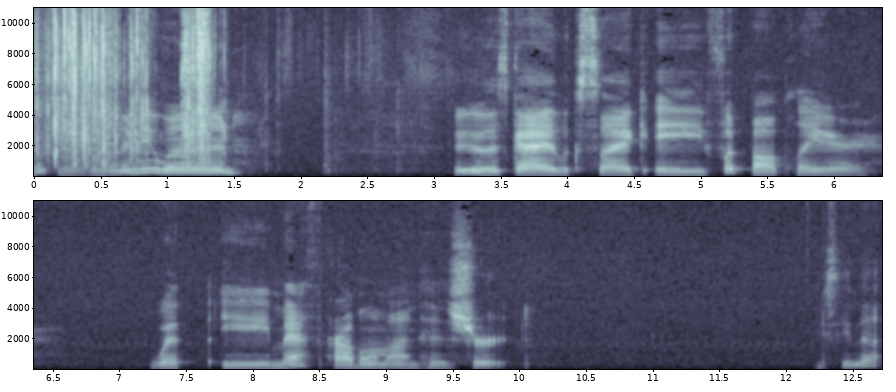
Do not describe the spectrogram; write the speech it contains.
Oh, here's another new one. Ooh, this guy looks like a football player with a math problem on his shirt. You see that?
